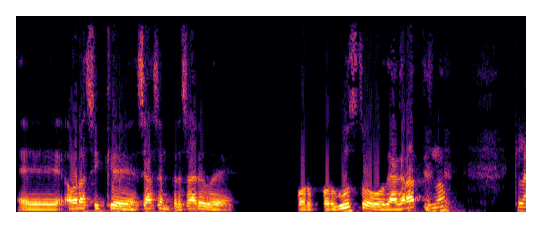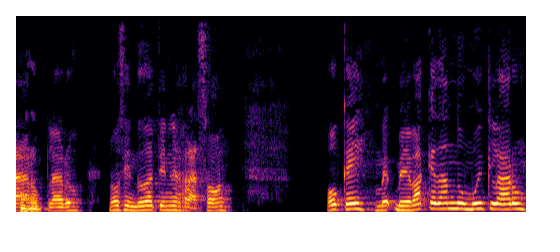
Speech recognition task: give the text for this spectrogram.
eh, ahora sí que se hace empresario de, por, por gusto o de a gratis, ¿no? claro, claro. No, sin duda tienes razón. Ok, me, me, va quedando muy claro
